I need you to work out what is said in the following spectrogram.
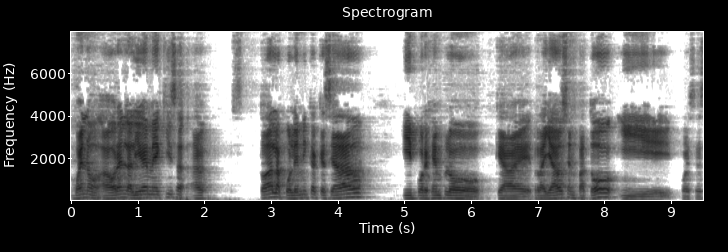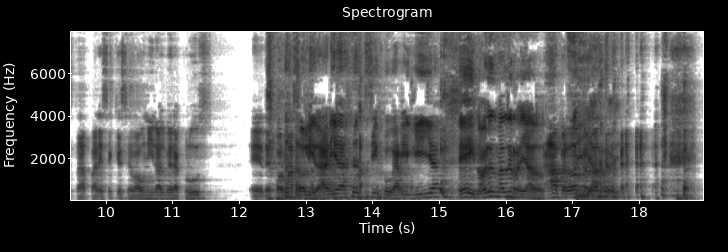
bueno, ahora en la Liga MX, a- a- toda la polémica que se ha dado y, por ejemplo, que eh, Rayados empató y pues está, parece que se va a unir al Veracruz eh, de forma solidaria sin jugar liguilla. ¡Ey! No hables mal de rayados. Ah, perdón, Sí, ya, perdón.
